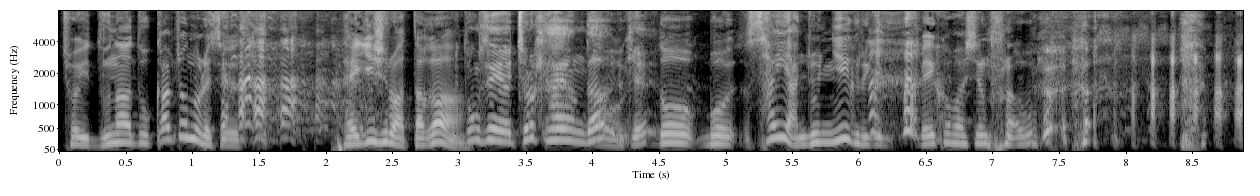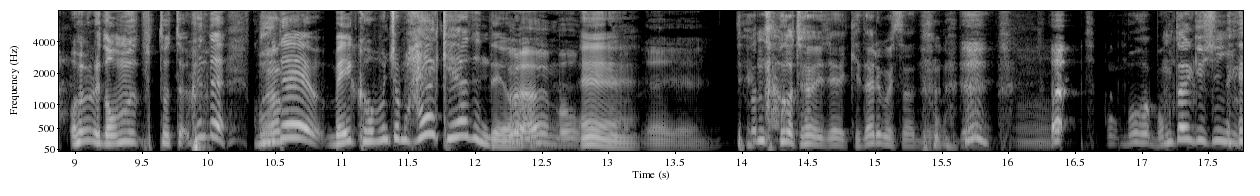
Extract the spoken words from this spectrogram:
저희 누나도 깜짝 놀랐어요. 대기실 왔다가 동생이 저렇게 하얀가? 이렇게? 너 뭐 사이 안 좋니? 그렇게 메이크업 하시는 분하고 얼굴이 너무 붙었다. 근데 무대 메이크업은 좀 하얗게 해야 된대요. 그래, 뭐. 예. 예, 예. 끝나고 저 이제 기다리고 있었는데 뭐, 뭐 몽달 귀신인가?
